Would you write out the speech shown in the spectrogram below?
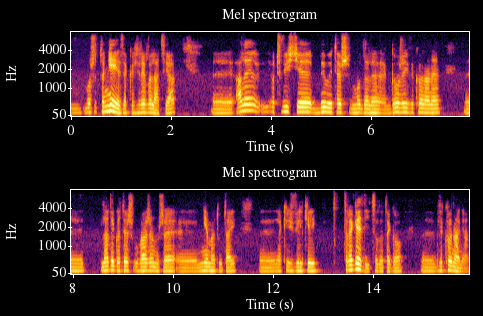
mm, może to nie jest jakaś rewelacja, ale oczywiście były też modele gorzej wykonane, e, dlatego też uważam, że e, nie ma tutaj e, jakiejś wielkiej tragedii co do tego e, wykonania.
